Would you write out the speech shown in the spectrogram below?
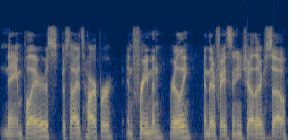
name players besides Harper and Freeman, really, and they're facing each other. So,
